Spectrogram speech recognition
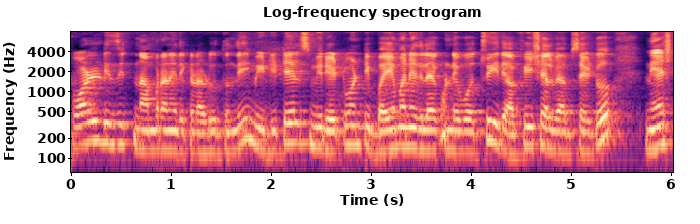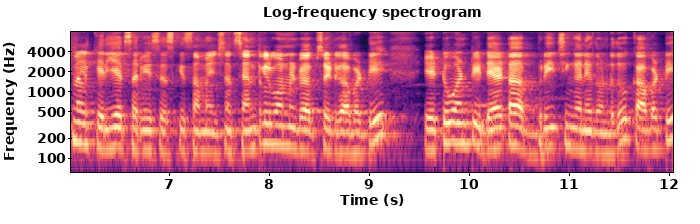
ట్వెల్వ్ డిజిట్ నెంబర్ అనేది ఇక్కడ అడుగుతుంది. మీ డీటెయిల్స్ మీరు ఎటువంటి భయం అనేది లేకుండా ఇవ్వచ్చు. ఇది అఫీషియల్ వెబ్సైటు. నేషనల్ కెరియర్ సర్వీసెస్కి సంబంధించిన సెంట్రల్ గవర్నమెంట్ వెబ్సైట్ కాబట్టి ఎటువంటి డేటా బ్రీచింగ్ అనేది ఉండదు. కాబట్టి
